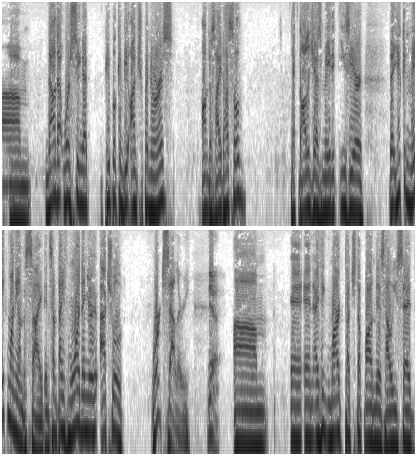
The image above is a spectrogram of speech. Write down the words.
um, now that we're seeing that people can be entrepreneurs on the side hustle, technology has made it easier that you can make money on the side and sometimes more than your actual work salary. yeah. Um, and, and I think Mark touched upon this, how he said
